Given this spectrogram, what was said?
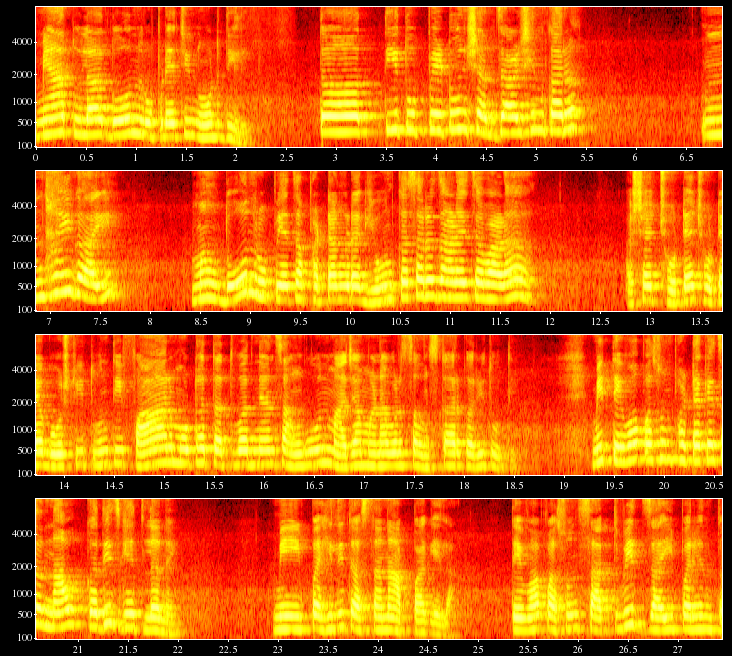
म्या तुला दोन रुपयाची नोट दिली तर ती तू पेटून श जाळशील का नाही ग आई मग दोन रुपयाचा फटांगडा घेऊन कसा र जाळायचा बाळा? अशा छोट्या छोट्या गोष्टीतून ती फार मोठं तत्त्वज्ञान सांगून माझ्या मनावर संस्कार करीत होती. मी तेव्हापासून फटाक्याचं नाव कधीच घेतलं नाही. मी पहिलीत असताना आप्पा गेला. तेव्हापासून सातवीत जाईपर्यंत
